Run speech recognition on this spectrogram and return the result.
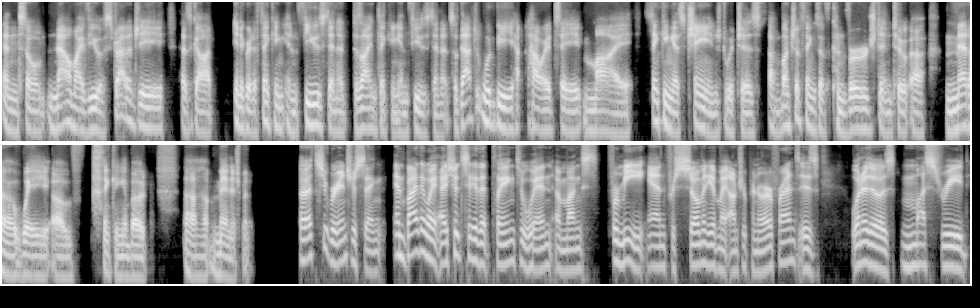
And so now my view of strategy has got integrative thinking infused in it, design thinking infused in it. So that would be how I'd say my thinking has changed, which is a bunch of things have converged into a meta way of thinking about uh, management. Uh, that's super interesting. And by the way, I should say that playing to win amongst for me and for so many of my entrepreneur friends is one of those must read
